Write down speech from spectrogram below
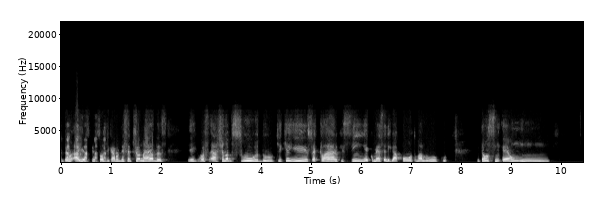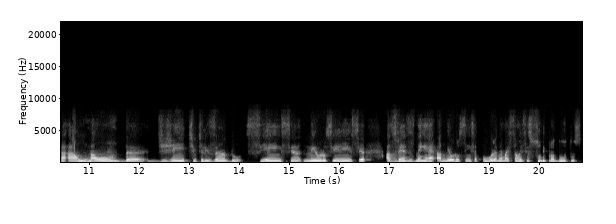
Então, aí as pessoas ficaram decepcionadas e achando absurdo, que que é isso? É claro que sim, aí começa a ligar ponto maluco. Então, assim, é um há uma onda de gente utilizando ciência, neurociência, às vezes nem é a neurociência pura, né, mas são esses subprodutos,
